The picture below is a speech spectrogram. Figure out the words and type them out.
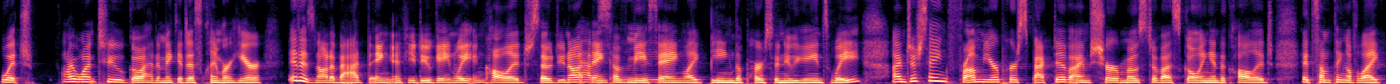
which I want to go ahead and make a disclaimer here. It is not a bad thing if you do gain weight in college. So do not Absolutely. think of me saying like being the person who gains weight. I'm just saying from your perspective, I'm sure most of us going into college, it's something of like,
